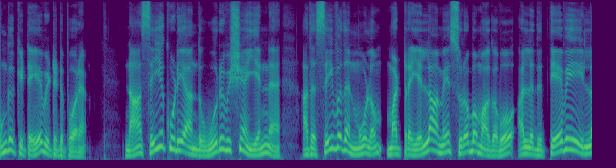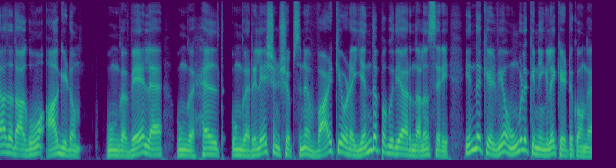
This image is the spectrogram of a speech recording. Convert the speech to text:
உங்ககிட்டயே விட்டுட்டு போறேன். நான் செய்யக்கூடிய அந்த ஒரு விஷயம் என்ன அதை செய்வதன் மூலம் மற்ற எல்லாமே சுலபமாகவோ அல்லது தேவையே இல்லாததாகவோ ஆகிடும். உங்க வேலை உங்க ஹெல்த் உங்க ரிலேஷன்ஷிப்ஸ்னு வாழ்க்கையோட எந்த பகுதியா இருந்தாலும் சரி இந்த கேள்வியை உங்களுக்கு நீங்களே கேட்டுக்கோங்க.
